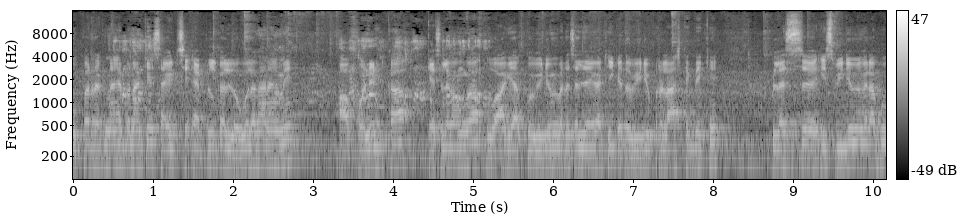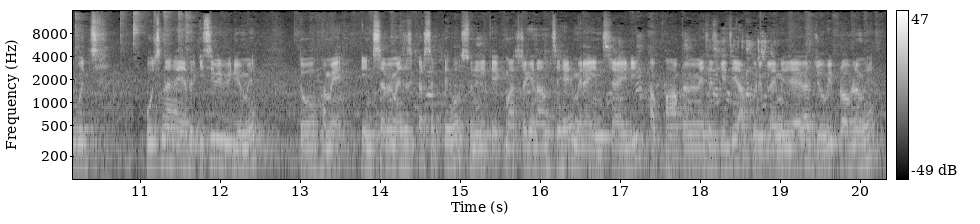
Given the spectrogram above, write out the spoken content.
ऊपर रखना है बना के साइड से एप्पल का लोगो लगाना है हमें, और फोनेंट का कैसे लगाऊँगा, वो आगे आपको वीडियो में पता चल जाएगा, ठीक है? तो वीडियो पर लास्ट तक देखें। प्लस इस वीडियो में अगर आपको कुछ पूछना है या फिर किसी भी वीडियो में तो हमें इंस्टा पे मैसेज कर सकते हो, सुनील केक मास्टर के नाम से है, मेरा इंस्टा आईडी आप वहाँ पे मैसेज कीजिए, आपको रिप्लाई मिल जाएगा, जो भी प्रॉब्लम है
